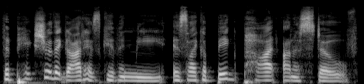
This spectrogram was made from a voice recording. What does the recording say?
The picture that God has given me is like a big pot on a stove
